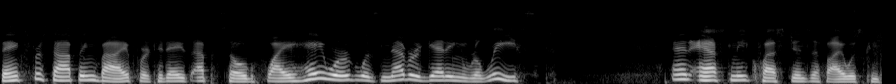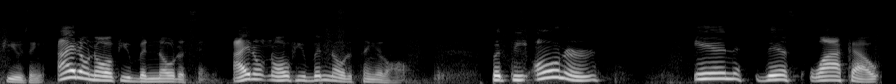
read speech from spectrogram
Thanks for stopping by for today's episode Why Heyward Was Never Getting Released and ask me questions if I was confusing. I don't know if you've been noticing. I don't know if you've been noticing at all. But the owners in this lockout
